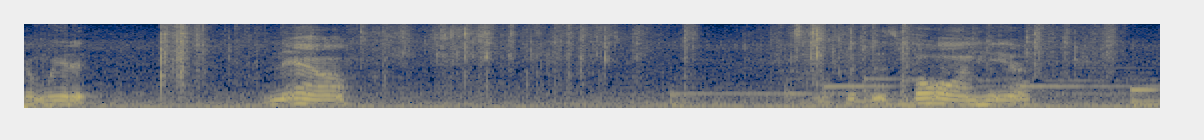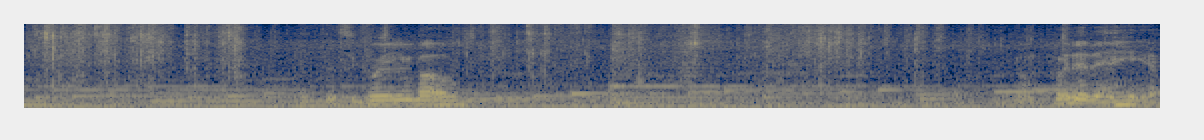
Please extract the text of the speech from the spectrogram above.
Working with it. Now, put this bow on here. Get this green bow. Gonna put it in here.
